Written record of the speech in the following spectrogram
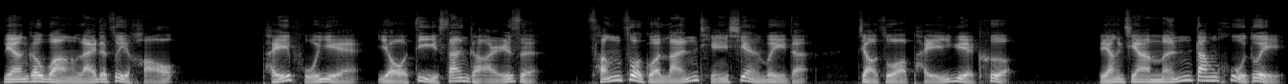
两个往来的最好。裴仆业有第三个儿子，曾做过蓝田县尉的。叫做裴月客，两家门当户对，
